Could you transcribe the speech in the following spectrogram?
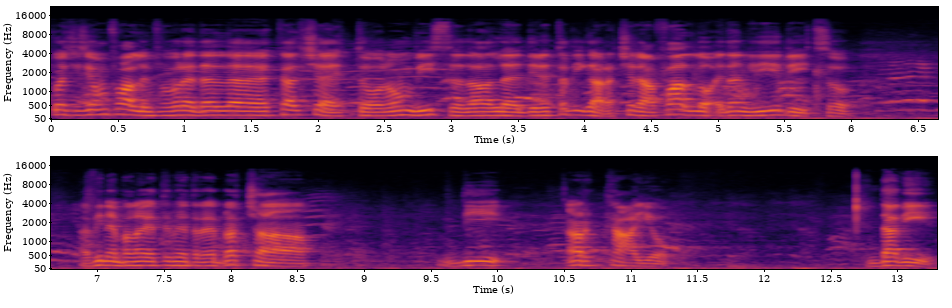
qua ci sia un fallo in favore del calcetto, non visto dal direttore di gara. C'era fallo e danni di Rizzo. Alla fine pallone che termina tra le braccia di Arcaio. Davi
